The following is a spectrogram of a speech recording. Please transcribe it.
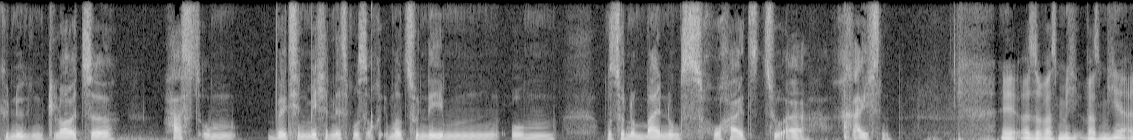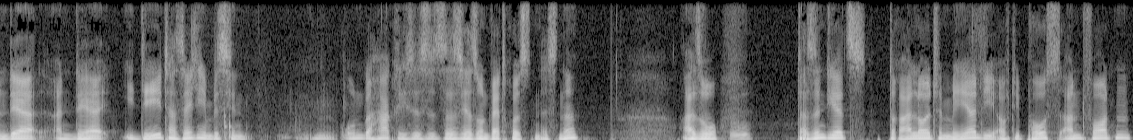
genügend Leute hast, um welchen Mechanismus auch immer zu nehmen, um, um so eine Meinungshoheit zu erreichen. Äh, also was mich, was mir an der, an der Idee tatsächlich ein bisschen unbehaglich ist, ist, dass es ja so ein Wettrüsten ist, ne? Also, mhm. da sind jetzt drei Leute mehr, die auf die Posts antworten.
